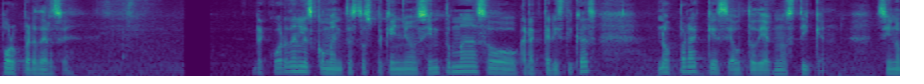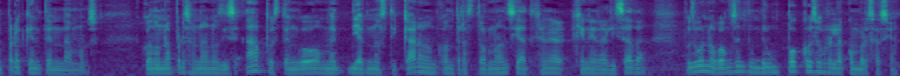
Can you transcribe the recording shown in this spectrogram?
por perderse. Recuerden, les comento estos pequeños síntomas o características no para que se autodiagnostiquen, sino para que entendamos. Cuando una persona nos dice, ah, pues tengo, me diagnosticaron con trastorno de ansiedad generalizada, pues bueno, vamos a entender un poco sobre la conversación.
